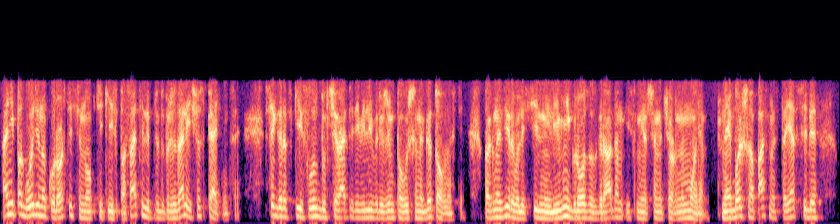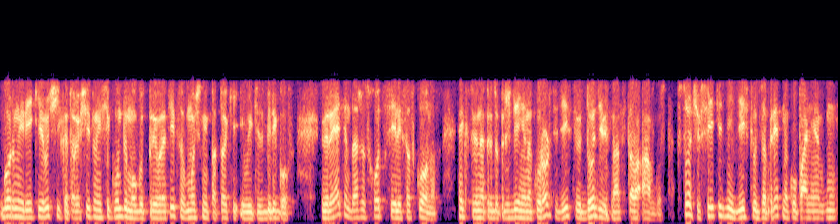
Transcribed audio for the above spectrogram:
О непогоде на курорте синоптики и спасатели предупреждали еще с пятницы. Все городские службы вчера перевели в режим повышенной готовности. Прогнозировали сильные ливни, грозы с градом и смерчи над Черным морем. Наибольшую опасность стоят в себе горные реки и ручьи, которые в считанные секунды могут превратиться в мощные потоки и выйти с берегов. Вероятен даже сход сели со склонов. Экстренное предупреждение на курорте действует до 19 августа. В Сочи все эти дни действует запрет на купание в море.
